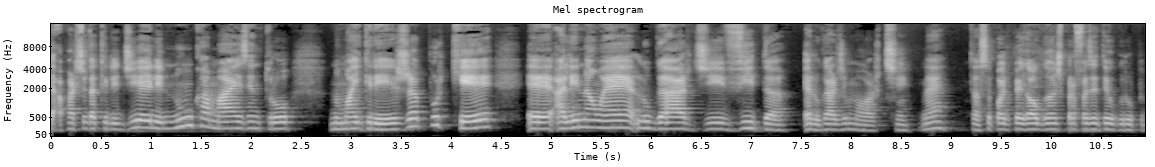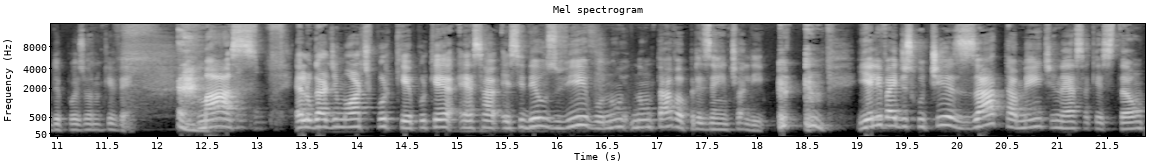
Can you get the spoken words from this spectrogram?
a partir daquele dia, ele nunca mais entrou numa igreja, porque é, ali não é lugar de vida, é lugar de morte, né? Então você pode pegar o gancho para fazer teu grupo depois do ano que vem. Mas é lugar de morte por quê? Porque essa, esse Deus vivo não estava presente ali. E ele vai discutir exatamente nessa questão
